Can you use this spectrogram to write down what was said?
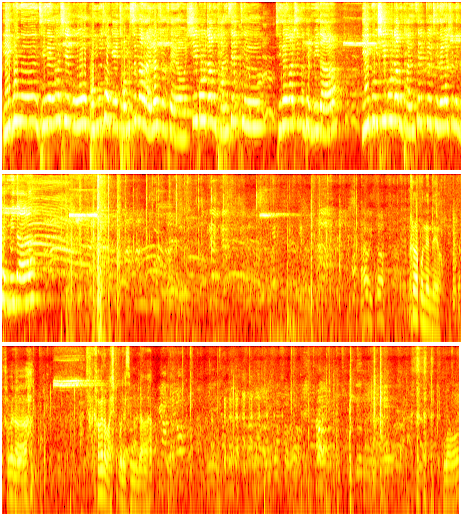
2부는 진행하시고 본무석에 점수만 알려주세요. 15점 단 세트 진행하시면 됩니다. 2부 15점 단세트 진행하시면 됩니다. 잘하고 있어. 큰일 날 뻔했네요. 자, 카메라 카메라 마실 뻔했습니다. 고마워.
